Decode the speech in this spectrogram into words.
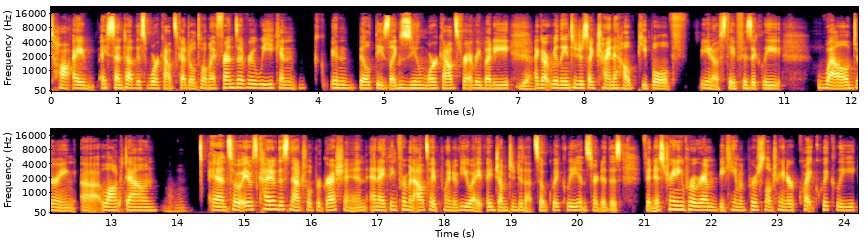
taught i i sent out this workout schedule to all my friends every week and and built these like zoom workouts for everybody Yeah. I got really into just like trying to help people, you know, stay physically well during uh, lockdown. Mhm. And so it was kind of this natural progression. And I think from an outside point of view, I, I jumped into that so quickly and started this fitness training program, became a personal trainer quite quickly.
